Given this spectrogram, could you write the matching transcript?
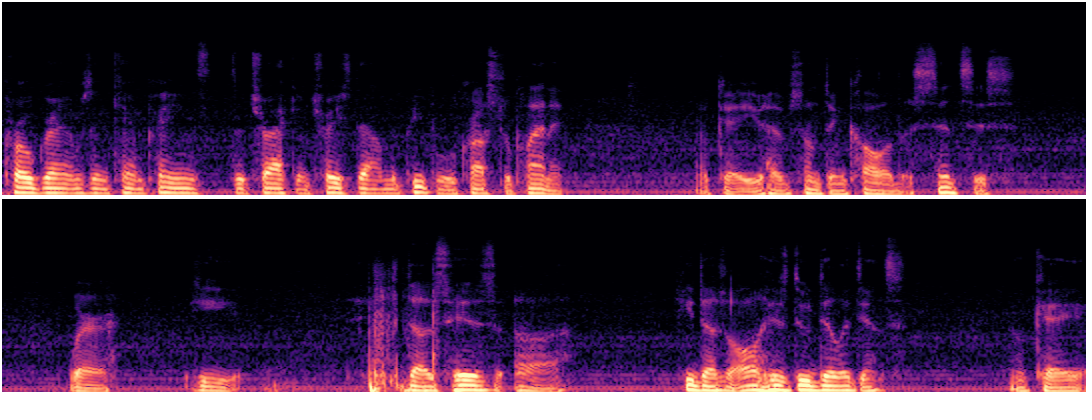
programs and campaigns to track and trace down the people across the planet. Okay, you have something called a census where he does his uh, he does all his due diligence. Okay,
